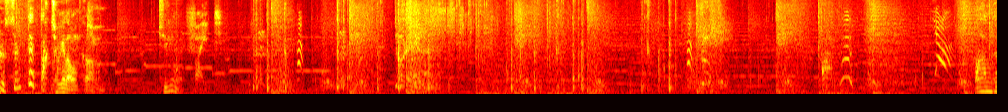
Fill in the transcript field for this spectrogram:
레드를 쓸 때 딱 저게 나올까 Fight. 아, 안돼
